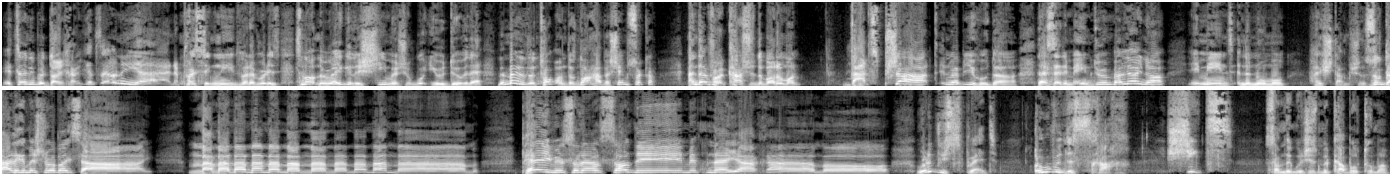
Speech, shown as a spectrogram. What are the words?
it's only b'doichak, it's only uh, a pressing need, whatever it is. It's not the regular shemish of what you would do over there. The of the top one does not have a shem sukkah, and therefore it cashes the bottom one. That's pshat in Rabbi Yehuda. That said, it ain't doing balyoina. It means in the normal haishtamshin. Zug the Heilige Mishnah Rabbi Sai. Ma ma ma ma ma ma ma ma ma ma ma. Pei v'solel sodin mipnei yachamo. What if you spread over the schach sheets something which is mekabel tuma,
